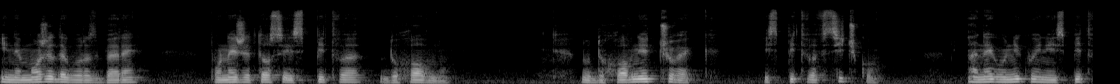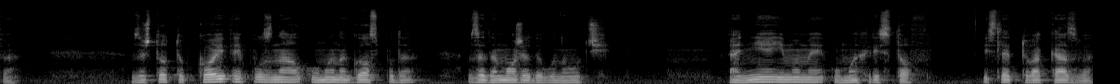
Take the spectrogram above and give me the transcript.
и не може да го разбере, понеже то се изпитва духовно. Но духовният човек изпитва всичко, а него никой не изпитва, защото кой е познал ума на Господа, за да може да го научи? А ние имаме ума Христов. И след това казва,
